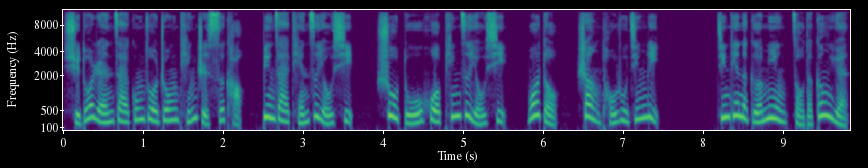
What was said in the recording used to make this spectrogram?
许多人在工作中停止思考，并在填字游戏、数独或拼字游戏 （Wordle） 上投入精力。今天的革命走得更远。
